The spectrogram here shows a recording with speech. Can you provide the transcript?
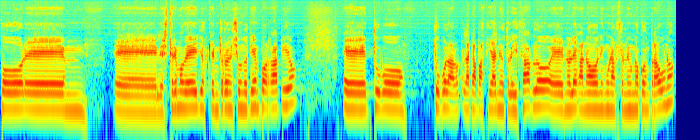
por eh, el extremo de ellos, que entró en el segundo tiempo rápido, eh, tuvo, tuvo la, capacidad de neutralizarlo, eh, no le ganó ninguna acción en uno contra uno.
